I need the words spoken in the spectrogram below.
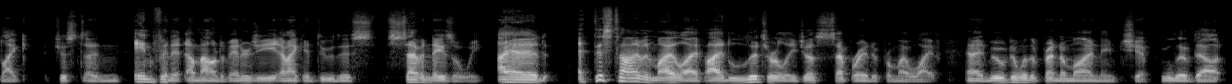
like just an infinite amount of energy, and I could do this seven days a week. I had, at this time in my life, I had literally just separated from my wife, and I had moved in with a friend of mine named Chip, who lived out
